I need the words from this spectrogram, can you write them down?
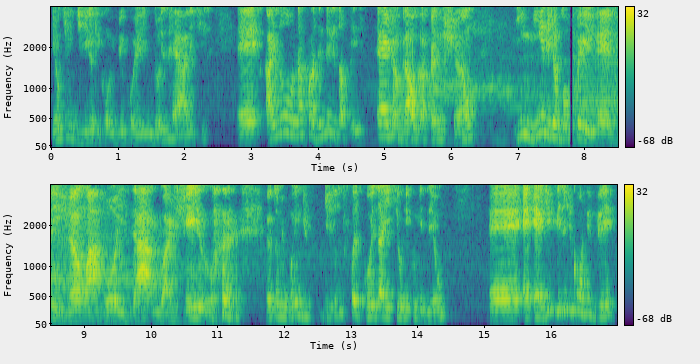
Eu que diga que convivi com ele em dois realities. É, aí no, na fazenda ele só fez é, jogar o café no chão. Em mim ele jogou é, feijão, arroz, água, gelo. Eu tomei banho de, de, tudo que foi coisa aí que o Rico me deu. É, é, é difícil de conviver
